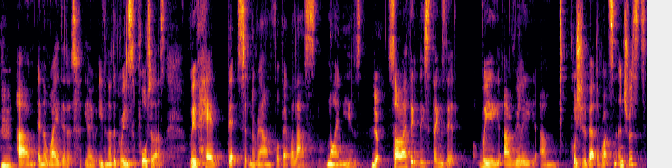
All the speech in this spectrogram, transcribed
mm. um, and the way that it, you know, even though the Greens supported us, we've had that sitting around for about the last nine years. Yeah. So I think these things that we are really um, pushing about the rights and interests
